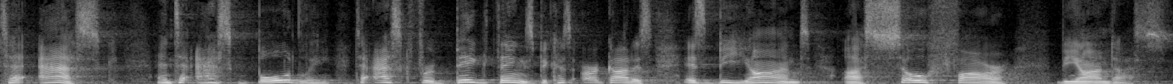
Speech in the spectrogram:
to ask and to ask boldly, to ask for big things because our God is, is beyond us, so far beyond us.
